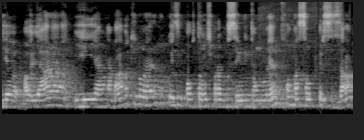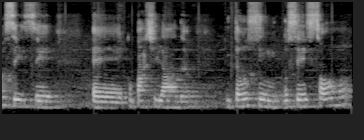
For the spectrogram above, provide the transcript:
ia olhar e acabava que não era uma coisa importante para você, então não era informação que precisava ser, ser é, compartilhada. Então, assim, você só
